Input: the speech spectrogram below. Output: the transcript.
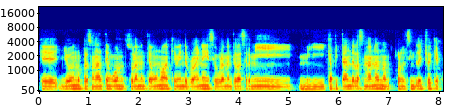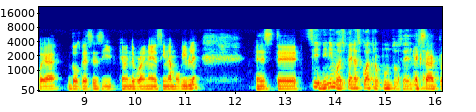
que yo en lo personal tengo solamente a uno, a Kevin De Bruyne, y seguramente va a ser mi, mi capitán de la semana, no, por el simple hecho de que juega dos veces y Kevin De Bruyne es inamovible. Este. Sí, mínimo esperas cuatro puntos. exacto,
